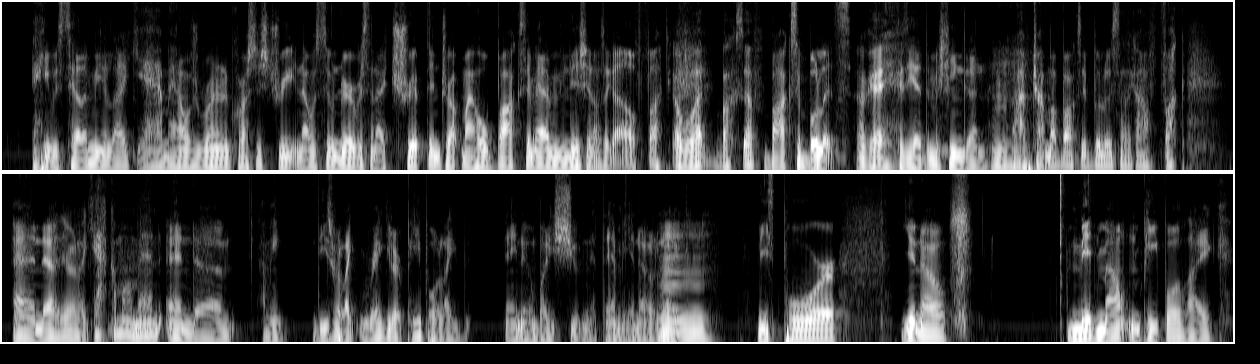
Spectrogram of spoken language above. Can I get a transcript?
he was telling me like, "Yeah, man, I was running across the street, and I was so nervous, and I tripped and dropped my whole box of ammunition. I was like, oh fuck." Oh, what box of? box of bullets Okay. because he had the machine gun. I've dropped my box of bullets. I was like, oh fuck, and uh, they were like, yeah, come on, man. And um, I mean, these were like regular people. Like, ain't nobody shooting at them, you know. Like these poor, you know, mid mountain people. Like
